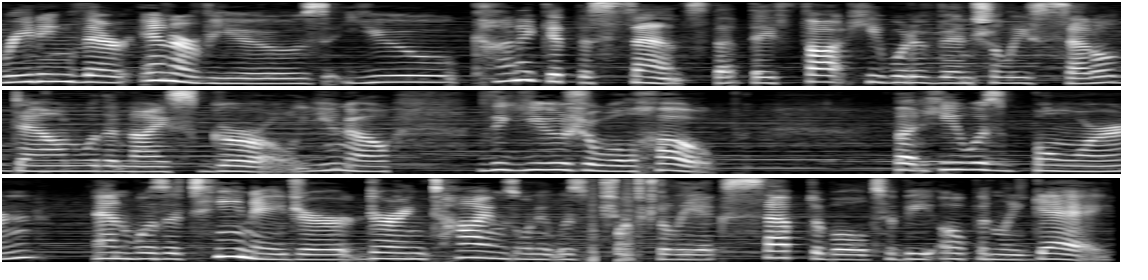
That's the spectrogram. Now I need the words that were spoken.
Reading their interviews, you kind of get the sense that they thought he would eventually settle down with a nice girl, you know, the usual hope but he was born and was a teenager during times when it was socially acceptable to be openly gay.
